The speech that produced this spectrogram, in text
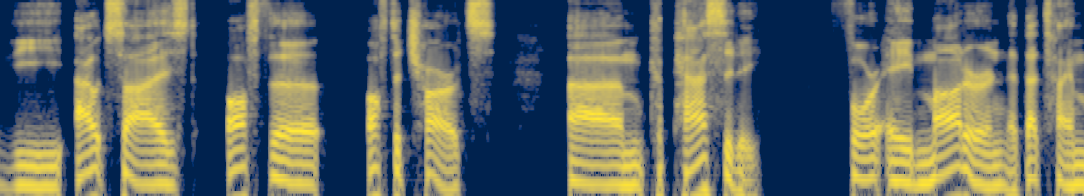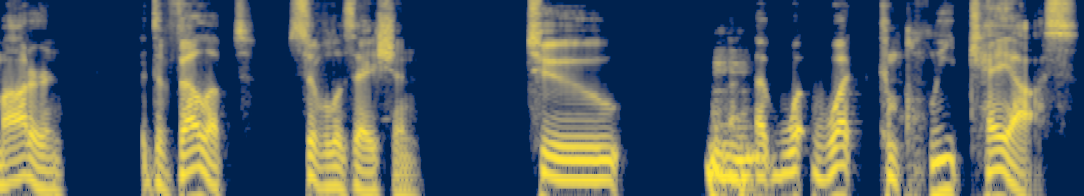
the outsized, off the off the charts um, capacity for a modern, at that time, modern, developed civilization to mm-hmm. uh, what, what complete chaos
